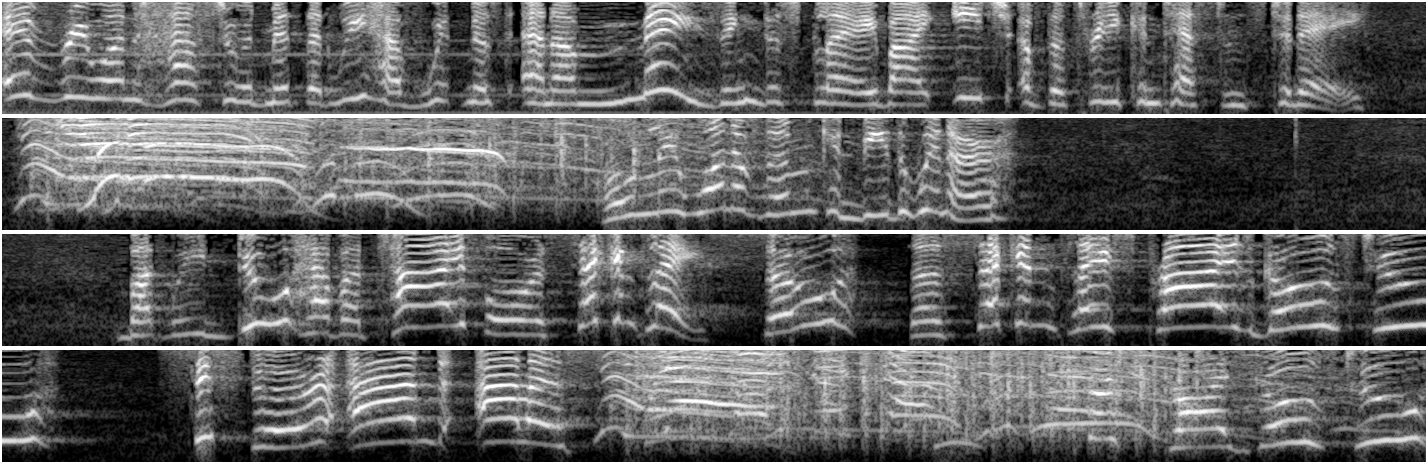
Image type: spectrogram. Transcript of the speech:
Everyone has to admit that we have witnessed an amazing display by each of the three contestants today. Only one of them can be the winner. But we do have a tie for second place, so the second place prize goes to Sister and Alice. First prize goes to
